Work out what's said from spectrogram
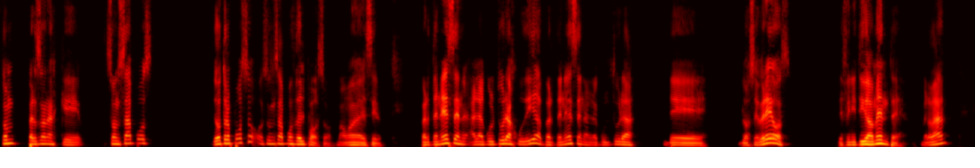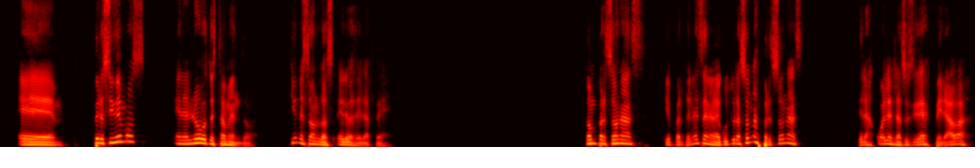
¿son personas que son sapos de otro pozo o son sapos del pozo? Vamos a decir. ¿Pertenecen a la cultura judía? ¿Pertenecen a la cultura de los hebreos? Definitivamente, ¿verdad? Eh, pero si vemos en el Nuevo Testamento, ¿quiénes son los héroes de la fe? Son personas que pertenecen a la cultura, son las personas de las cuales la sociedad esperaba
